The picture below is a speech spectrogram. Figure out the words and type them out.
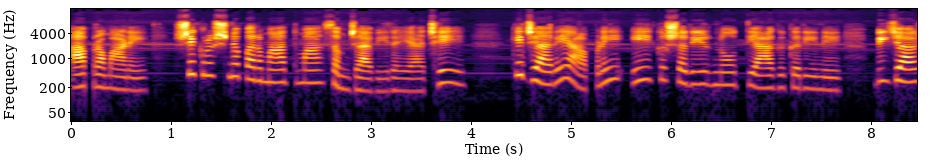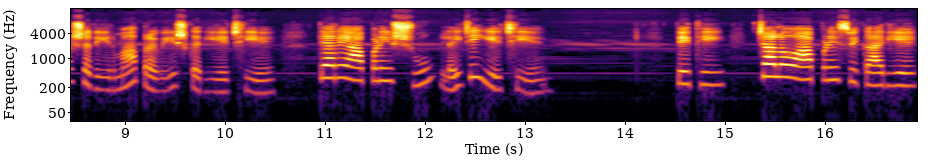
આ પ્રમાણે શ્રી કૃષ્ણ પરમાત્મા સમજાવી રહ્યા છે કે જ્યારે આપણે એક શરીરનો ત્યાગ કરીને બીજા શરીરમાં પ્રવેશ કરીએ છીએ, ત્યારે આપણે શું લઈ જઈએ છીએ? તેથી ચાલો આપણે સ્વીકારીએ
